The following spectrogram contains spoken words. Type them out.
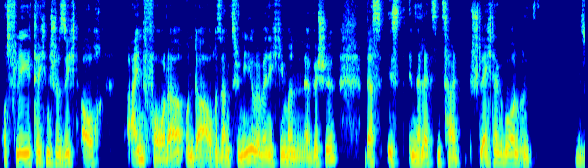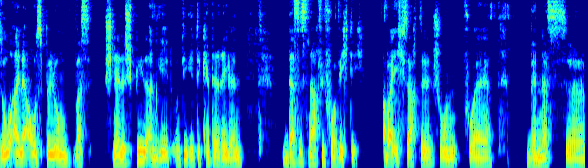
aus pflegetechnischer Sicht auch einfordere und da auch sanktioniere, wenn ich jemanden erwische. Das ist in der letzten Zeit schlechter geworden und so eine Ausbildung, was schnelles Spiel angeht und die Etikette-Regeln, das ist nach wie vor wichtig. Aber ich sagte schon vorher, wenn das äh,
